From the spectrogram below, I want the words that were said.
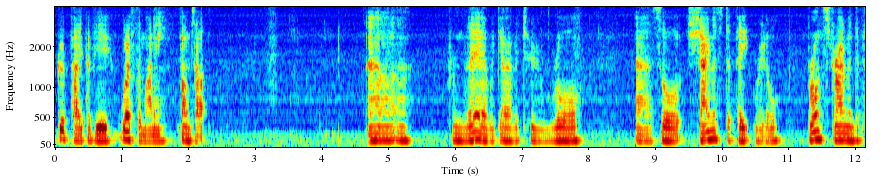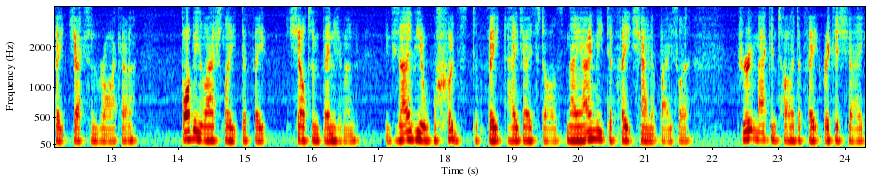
good pay per view, worth the money, thumbs up. Uh, from there, we go over to Raw. Uh, saw Sheamus defeat Riddle, Braun Strowman defeat Jaxson Ryker, Bobby Lashley defeat Shelton Benjamin, Xavier Woods defeat AJ Styles, Naomi defeat Shayna Baszler, Drew McIntyre defeat Ricochet,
